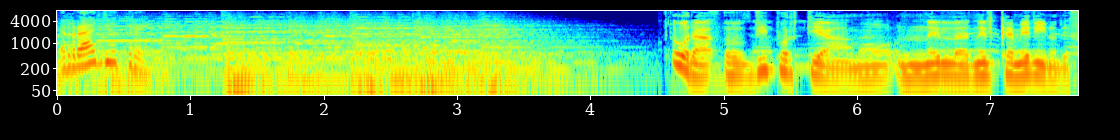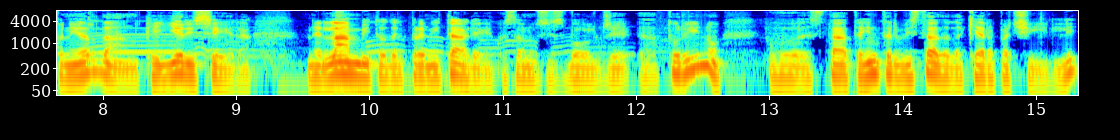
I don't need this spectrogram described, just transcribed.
Radio 3 Ora eh, vi portiamo nel, nel, camerino di Fanny Ardan che ieri sera, nell'ambito del Premio Italia che quest'anno si svolge a Torino, eh, è stata intervistata da Chiara Pacilli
